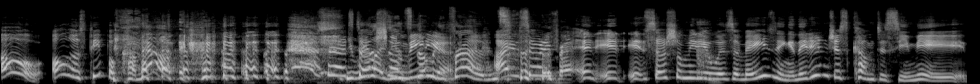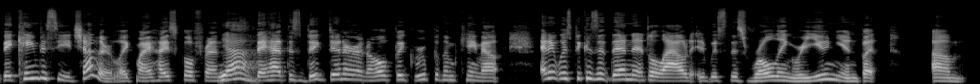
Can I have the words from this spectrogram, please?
oh, all those people come out. you realize you have media. so many friends. I have so many friends, and it, it social media was amazing. And they didn't just come to see me; they came to see each other. Like my high school friends, yeah. They had this big dinner, and a whole big group of them came out, and it was because it then it allowed it was this rolling reunion. But um,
